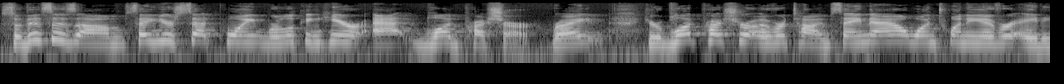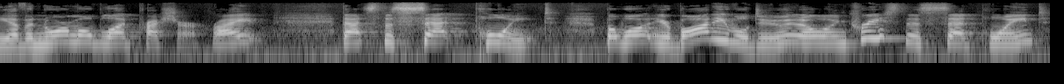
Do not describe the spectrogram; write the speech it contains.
So this is, um, say your set point, we're looking here at blood pressure, right? Your blood pressure over time, say now 120 over 80 of a normal blood pressure, right? That's the set point. But what your body will do, it'll increase this set point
